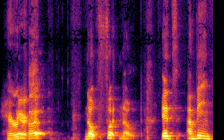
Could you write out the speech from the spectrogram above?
haircut, Haircut. No footnote. It's. I mean,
